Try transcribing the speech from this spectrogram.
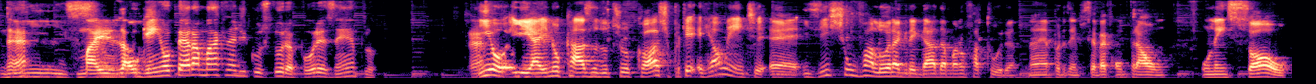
né? Isso. Mas alguém opera a máquina de costura, por exemplo, é. E, e, aí, no caso do True Cost, porque realmente é, existe um valor agregado à manufatura, né? Por exemplo, você vai comprar um, um lençol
